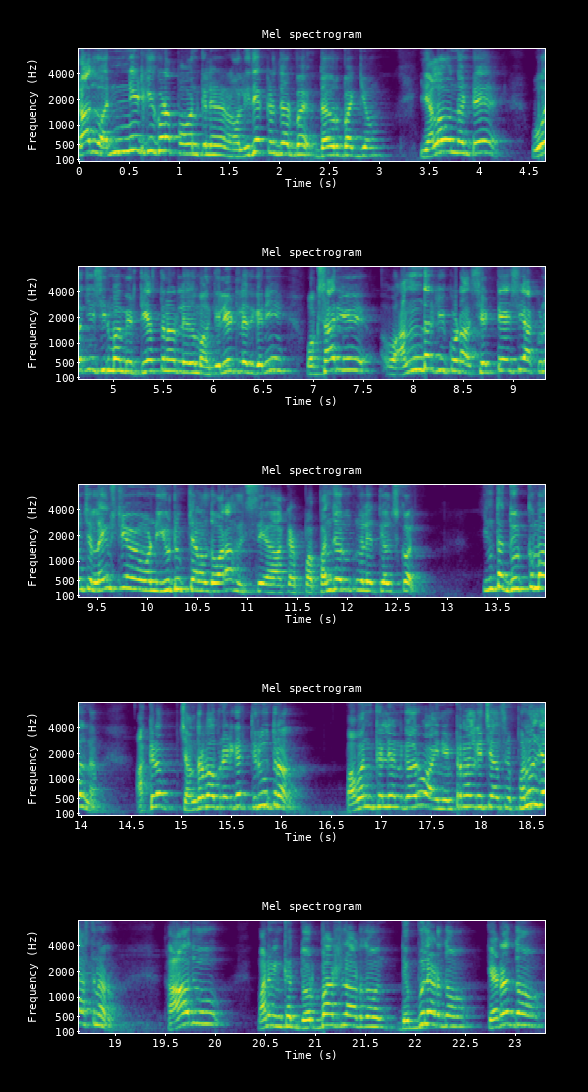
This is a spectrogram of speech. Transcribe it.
కాదు అన్నిటికీ కూడా పవన్ కళ్యాణ్ రావాలి. ఇది ఎక్కడ దౌర్భ దౌర్భాగ్యం? ఎలా ఉందంటే ఓజీ సినిమా మీరు తీస్తున్నారు లేదో మాకు తెలియట్లేదు కానీ ఒకసారి అందరికీ కూడా సెట్ వేసి అక్కడ నుంచి లైవ్ స్ట్రీమ్ ఇవ్వండి యూట్యూబ్ ఛానల్ ద్వారా అక్కడ పని జరుగుతుందో లేదో తెలుసుకోవాలి. ఇంత దుర్కుమాలన. అక్కడ చంద్రబాబు నాయుడు గారు తిరుగుతున్నారు. పవన్ కళ్యాణ్ గారు ఆయన ఇంటర్నల్గా చేయాల్సిన పనులు చేస్తున్నారు. కాదు మనం ఇంకా దుర్భాషలు ఆడదాం దెబ్బలు ఆడదాం తిడదాం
